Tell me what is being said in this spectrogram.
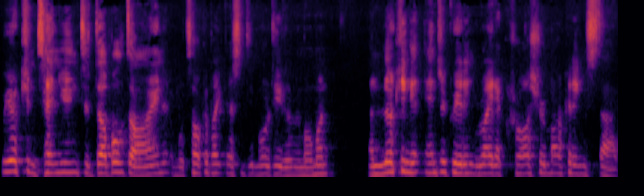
We are continuing to double down, and we'll talk about this in more detail in a moment, and looking at integrating right across your marketing stack.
